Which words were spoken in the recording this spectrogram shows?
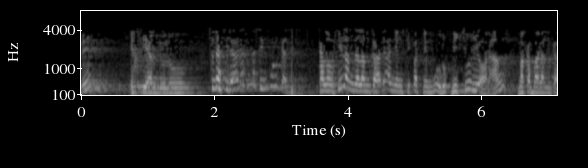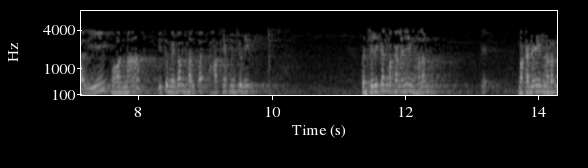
deh. Ikhtiar dulu. Sudah tidak ada, sudah simpulkan. Kalau hilang dalam keadaan yang sifatnya buruk, dicuri orang, maka barangkali, mohon maaf, itu memang haknya pencuri. Pencuri kan makanannya yang haram. Ya. Makanannya yang haram.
